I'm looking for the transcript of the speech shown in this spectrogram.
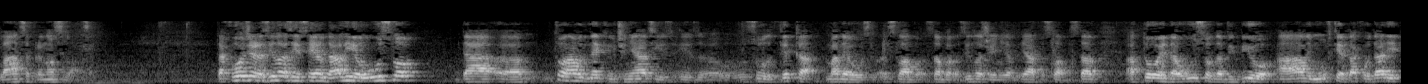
lanca prenosilaca. Također razilazi se jel, da li je uslov da, to navodi neki učenjaci iz, iz usul tirka, mada je ovo slabo, slabo razilaženje, jako slabo stav, a to je da uslov da bi bio ali muftija tako dalje,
